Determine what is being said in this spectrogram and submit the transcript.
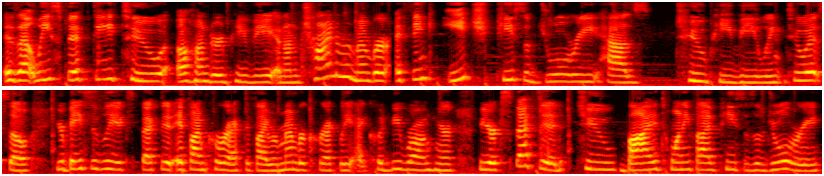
is at least 50 to 100 PV and I'm trying to remember, I think each piece of jewelry has 2 PV linked to it. So you're basically expected, if I'm correct, if I remember correctly, I could be wrong here, but you're expected to buy 25 pieces of jewelry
